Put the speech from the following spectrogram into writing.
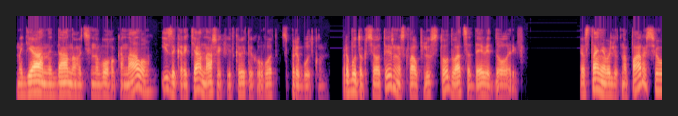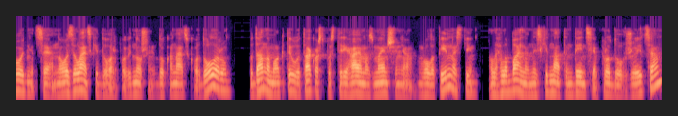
медіани даного цінового каналу і закриття наших відкритих угод з прибутком. Прибуток цього тижня склав плюс 129 доларів. І остання валютна пара сьогодні це новозеландський долар по відношенню до канадського долару. По даному активу також спостерігаємо зменшення волатильності, але глобальна несхідна тенденція продовжується,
